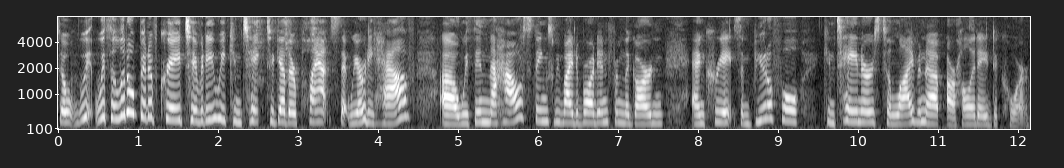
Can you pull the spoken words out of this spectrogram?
So with a little bit of creativity, we can take together plants that we already have uh, within the house, things we might have brought in from the garden, and create some beautiful containers to liven up our holiday decor.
